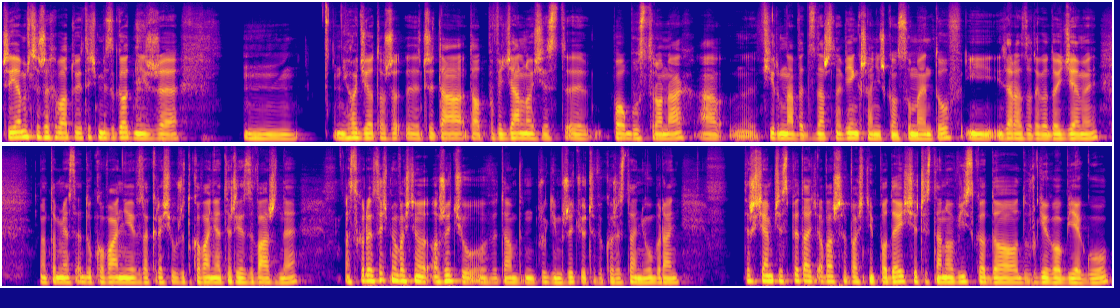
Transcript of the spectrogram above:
Czyli ja myślę, że chyba tu jesteśmy zgodni, że mm, nie chodzi o to, że, y, czy ta, ta odpowiedzialność jest y, po obu stronach, a firm nawet znacznie większa niż konsumentów i, i zaraz do tego dojdziemy. Natomiast edukowanie w zakresie użytkowania też jest ważne. A skoro jesteśmy właśnie o, o życiu, w tam drugim życiu, czy wykorzystaniu ubrań, też chciałem Cię spytać o Wasze właśnie podejście czy stanowisko do drugiego biegu.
